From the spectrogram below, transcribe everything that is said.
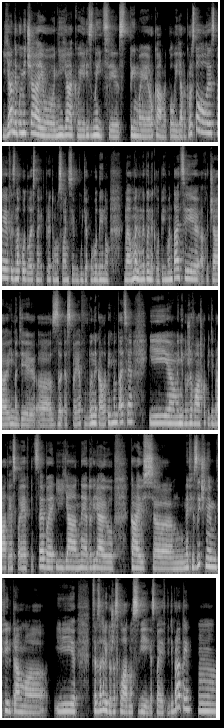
Я не помічаю ніякої різниці з тими роками, коли я використовувала SPF і знаходилась на відкритому сонці в будь-яку годину. У мене не виникло пігментації, хоча іноді е, з SPF виникала пігментація, і мені дуже важко підібрати SPF під себе, і я не довіряю каюсь е, не фізичним фільтрам, е, і це взагалі дуже складно свій SPF підібрати. М,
